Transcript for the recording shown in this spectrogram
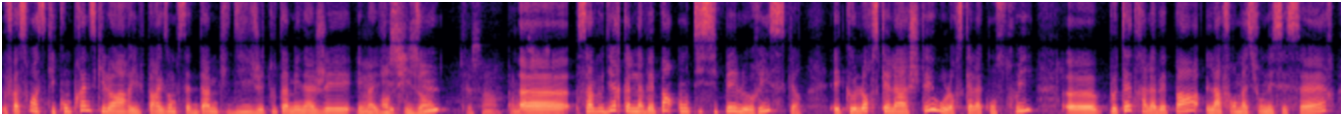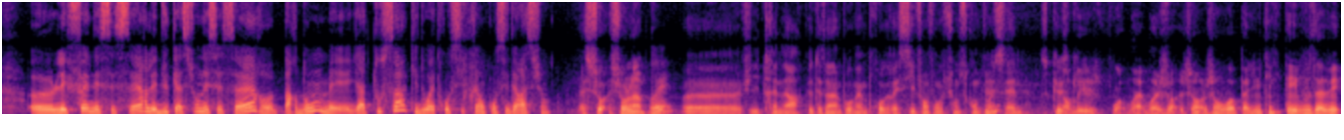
de façon à ce qu'ils comprennent ce qui leur arrive. Par exemple, cette dame qui dit j'ai tout aménagé et ma vie En est six foutue. ans, ça Euh, ça veut dire qu'elle n'avait pas anticipé le risque et que lorsqu'elle a acheté ou lorsqu'elle a construit, euh, peut-être elle n'avait pas l'information nécessaire, euh, les faits nécessaires, l'éducation nécessaire, pardon, mais il y a tout ça qui doit être aussi pris en considération. Sur, sur l'impôt, Oui. euh, Philippe Trainard, peut-être un impôt même progressif en fonction de ce qu'on possède. Parce que- Non, mais moi, moi, j'en- vois pas l'utilité. Vous avez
